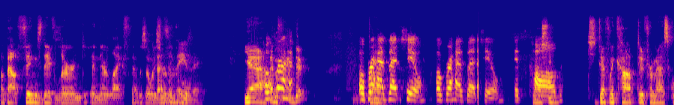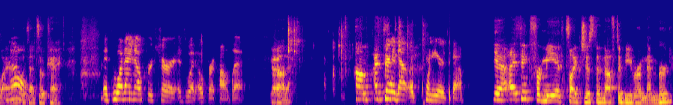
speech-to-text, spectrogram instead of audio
about things they've learned in their life that was always That's really amazing. Cool. Yeah, Oprah, Oprah has that too. Oprah has that too. It's called. Well, she, she, definitely copped it from Esquire, no. but that's okay. It's what I know for sure is what Oprah calls it. Got it. Um, I think I that like 20 years ago. Yeah, I think for me, it's like just enough to be remembered.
